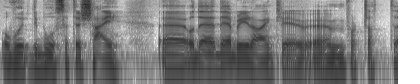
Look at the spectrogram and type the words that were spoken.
og hvor de bosetter seg. Eh, og det, det blir da egentlig fortsatt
